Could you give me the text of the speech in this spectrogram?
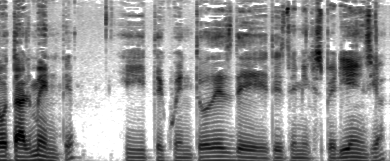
Totalmente. Y te cuento desde, desde mi experiencia.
